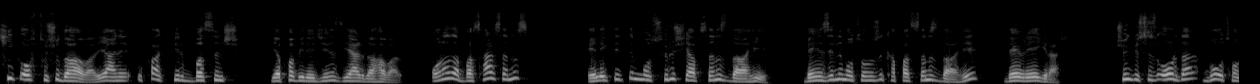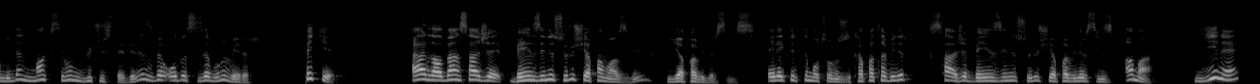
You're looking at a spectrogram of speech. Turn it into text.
kick off tuşu daha var. Yani ufak bir basınç yapabileceğiniz yer daha var. Ona da basarsanız elektrikli mo sürüş yapsanız dahi, benzinli motorunuzu kapatsanız dahi devreye girer. Çünkü siz orada bu otomobilden maksimum güç istediniz ve o da size bunu verir. Peki Erdal ben sadece benzinli sürüş yapamaz mıyım? Yapabilirsiniz. Elektrikli motorunuzu kapatabilir, sadece benzinli sürüş yapabilirsiniz. Ama yine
